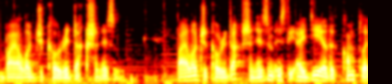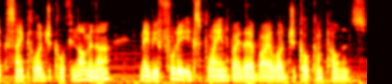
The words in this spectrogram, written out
biological reductionism. Biological reductionism is the idea that complex psychological phenomena may be fully explained by their biological components.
